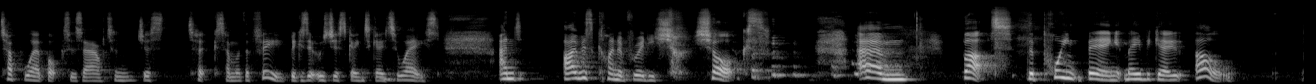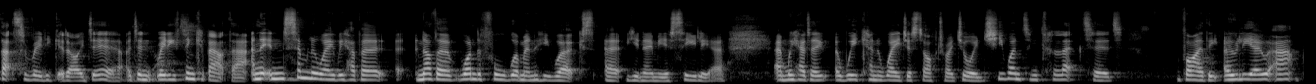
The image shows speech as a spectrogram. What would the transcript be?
Tupperware boxes out and just took some of the food because it was just going to go to waste. And I was kind of really sh- shocked. um, but the point being, it made me go, oh, that's a really good idea. I didn't really think about that. And in a similar way, we have a, another wonderful woman who works at Eunomia, Celia, and we had a, a weekend away just after I joined. She went and collected via the Olio app,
